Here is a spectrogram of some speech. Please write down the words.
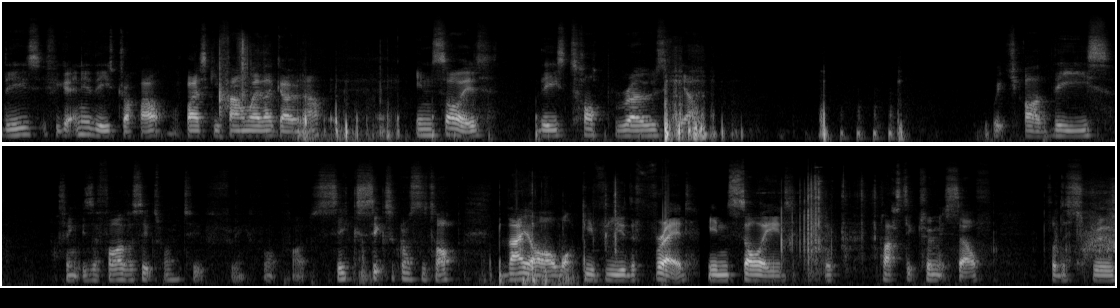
these, if you get any of these drop out, I've basically found where they go now inside these top rows here which are these. I think is a five or six. One two three four five six. Six across the top. They are what give you the thread inside the plastic trim itself for the screw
